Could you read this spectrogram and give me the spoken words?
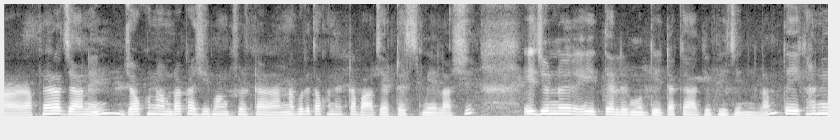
আর আপনারা জানেন যখন আমরা খাসির মাংসটা রান্না করি তখন একটা বাজে একটা স্মেল আসে। এই জন্য এই তেলের মধ্যে এটাকে আগে ভেজে নিলাম। তো এখানে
